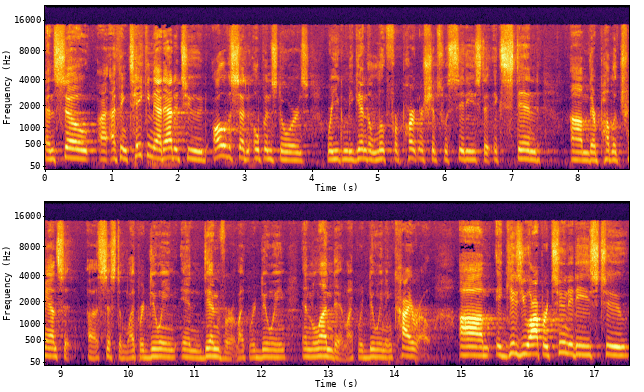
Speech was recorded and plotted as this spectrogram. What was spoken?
And so I, I think taking that attitude all of a sudden opens doors where you can begin to look for partnerships with cities to extend um, their public transit uh, system, like we're doing in Denver, like we're doing in London, like we're doing in Cairo. Um, it gives you opportunities to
